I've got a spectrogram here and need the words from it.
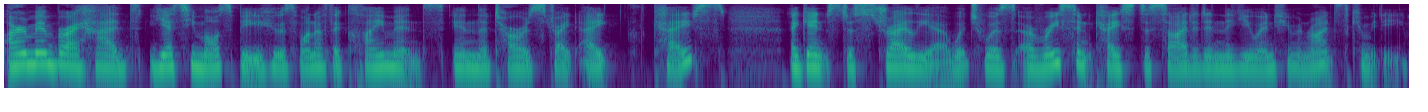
I remember I had Jessie Mosby, who was one of the claimants in the Torres Strait 8 case against Australia, which was a recent case decided in the UN Human Rights Committee.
